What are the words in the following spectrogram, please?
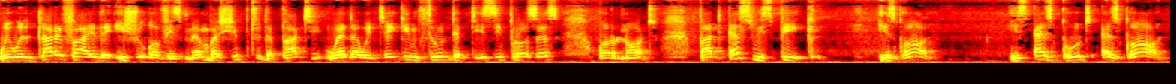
we will clarify the issue of his membership to the party, whether we take him through the DC process or not. But as we speak, he's gone. He's as good as gone.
